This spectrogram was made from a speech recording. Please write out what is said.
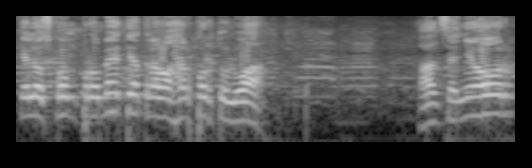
que los compromete a trabajar por Tuluá al señor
